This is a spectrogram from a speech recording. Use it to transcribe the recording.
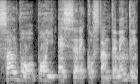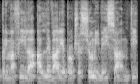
Salvo poi essere costantemente in prima fila alle varie processioni dei santi,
